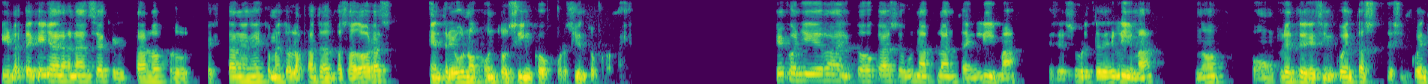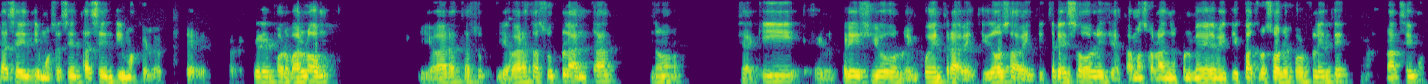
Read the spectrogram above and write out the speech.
y la pequeña ganancia que están, los, que están en este momento las plantas envasadoras entre 1.5% promedio. ¿Qué conlleva en todo caso una planta en Lima, que se surte de Lima, ¿no? con un flete de 50, de 50 céntimos, 60 céntimos que lo, requiere por balón, llevar hasta su, llevar hasta su planta, ¿no? Si aquí el precio lo encuentra a 22 a 23 soles, ya estamos hablando por medio de 24 soles por flete, máximo,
